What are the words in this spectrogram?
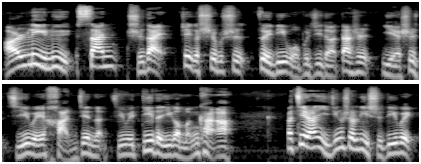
而利率三时代这个是不是最低我不记得，但是也是极为罕见的、极为低的一个门槛啊。那既然已经是历史低位，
